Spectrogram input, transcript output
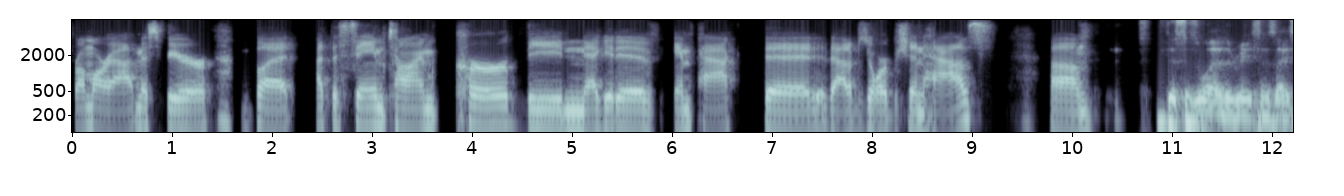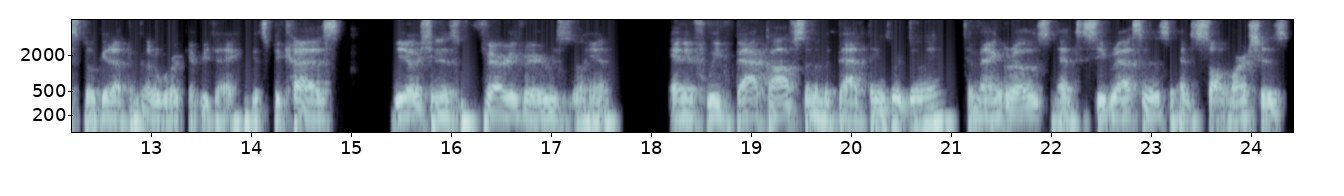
from our atmosphere, but at the same time curb the negative impact that that absorption has? Um, this is one of the reasons I still get up and go to work every day. It's because the ocean is very, very resilient. And if we back off some of the bad things we're doing to mangroves and to seagrasses and to salt marshes,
